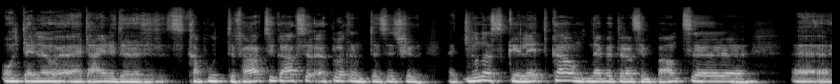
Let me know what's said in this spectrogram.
Und dann äh, hat einer das kaputte Fahrzeug angeschaut und das ist, äh, hat nur noch ein Skelett gehabt und nebendran sind Panzer, äh,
